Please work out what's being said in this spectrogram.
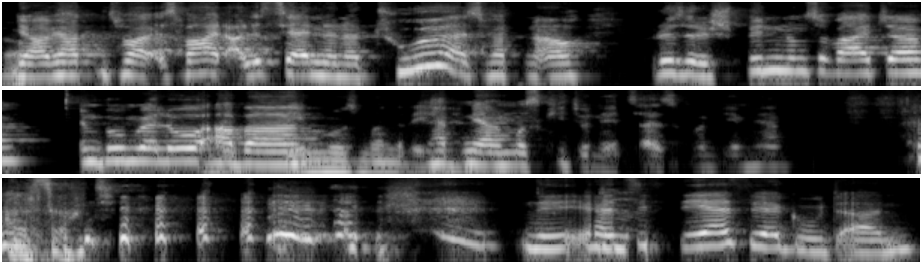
Ja. ja. wir hatten zwar, es war halt alles sehr in der Natur. Also wir hatten auch größere Spinnen und so weiter im Bungalow, Mit aber wir hatten ja ein Moskitonetz, also von dem her. Alles gut. Nee, hört sich sehr, sehr gut an.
